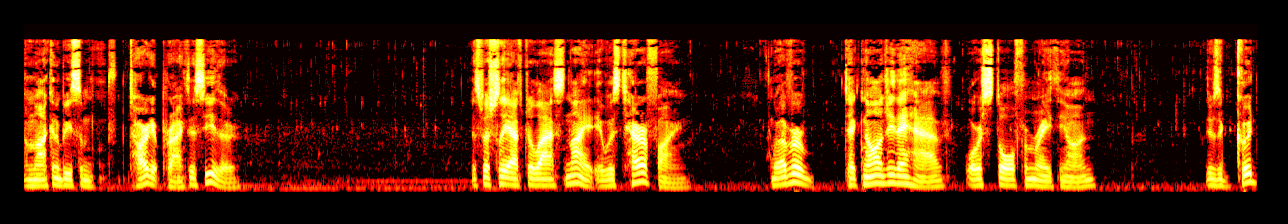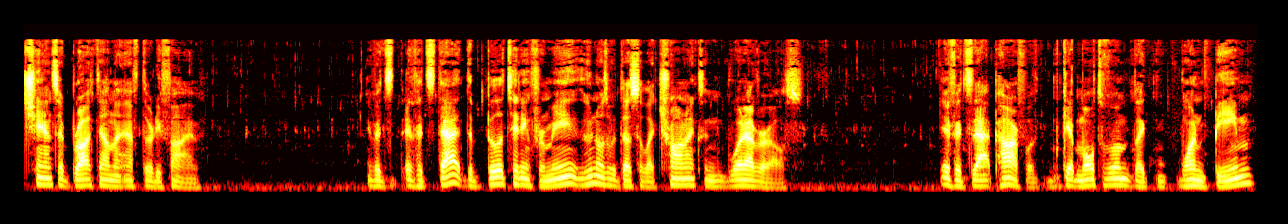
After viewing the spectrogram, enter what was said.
I'm not going to be some target practice either. Especially after last night, it was terrifying. Whoever technology they have or stole from Raytheon, there's a good chance it brought down the F 35. If it's, if it's that debilitating for me, who knows what does to electronics and whatever else. If it's that powerful, get multiple of them, like one beam,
